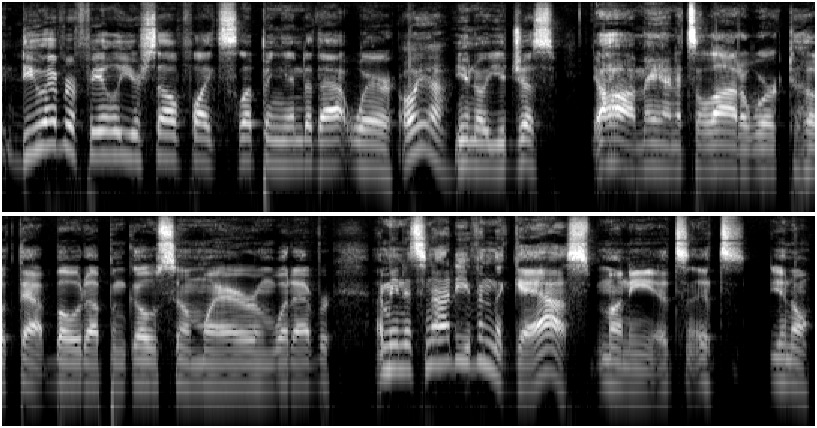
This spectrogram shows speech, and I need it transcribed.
Right. do you ever feel yourself like slipping into that where, Oh, yeah. you know, you just, oh man, it's a lot of work to hook that boat up and go somewhere and whatever. I mean, it's not even the gas money. It's it's you know,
